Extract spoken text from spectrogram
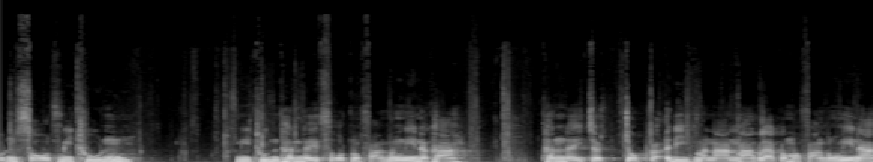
คนโสดมีถุน มีถุนท่านใดโสดมาฟังตรงนี้นะคะ ท่านใดจะจบกับอดีตมานานมากแล้วก็มาฟังตรงนี้นะ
